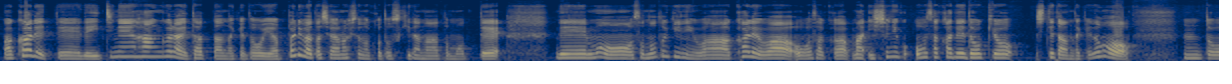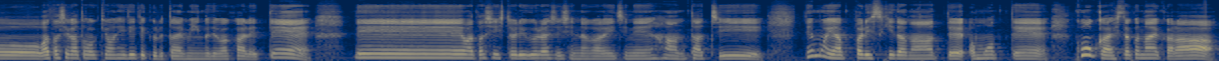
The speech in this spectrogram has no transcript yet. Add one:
別れて、で、1年半ぐらい経ったんだけど、やっぱり私あの人のこと好きだなと思って。で、もう、その時には、彼は大阪、まあ、一緒に大阪で同居してたんだけど、うんと、私が東京に出てくるタイミングで別れて、で、私一人暮らししながら1年半経ち、でもやっぱり好きだなって思って、後悔したくないから、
